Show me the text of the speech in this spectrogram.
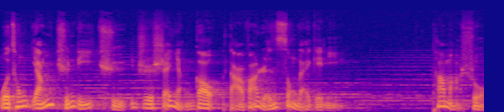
我从羊群里取一只山羊羔，打发人送来给你。他玛说：“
